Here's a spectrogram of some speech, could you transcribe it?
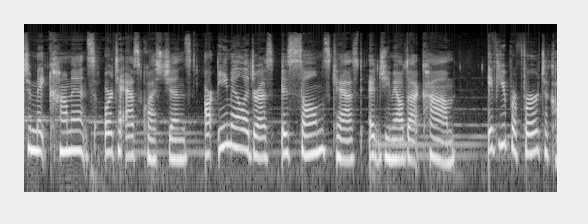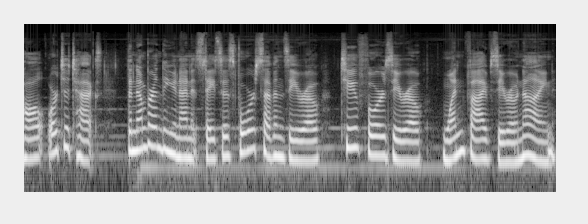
to make comments or to ask questions, our email address is psalmscast at gmail.com. If you prefer to call or to text, the number in the United States is 470 240 1509.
